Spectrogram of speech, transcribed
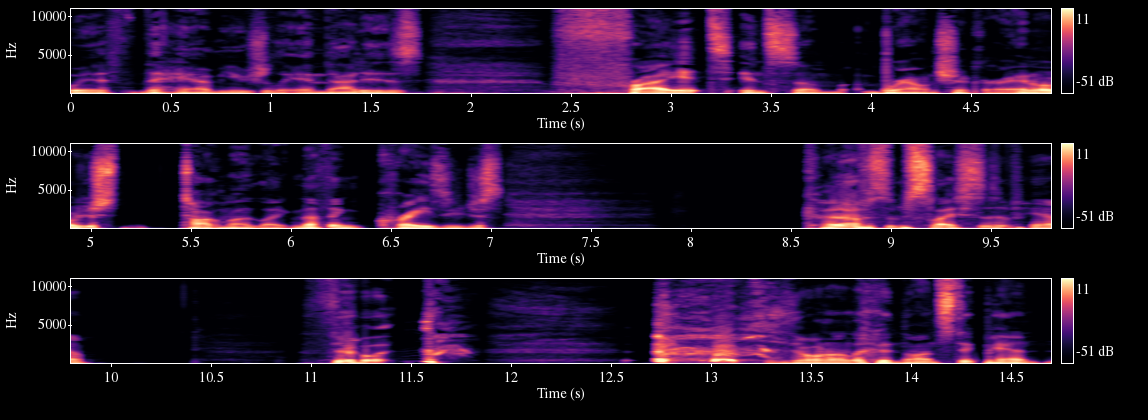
with the ham usually, and that is fry it in some brown sugar. And we're just talking about like nothing crazy, just cut off some slices of ham, throw it throw it on like a non-stick pan.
